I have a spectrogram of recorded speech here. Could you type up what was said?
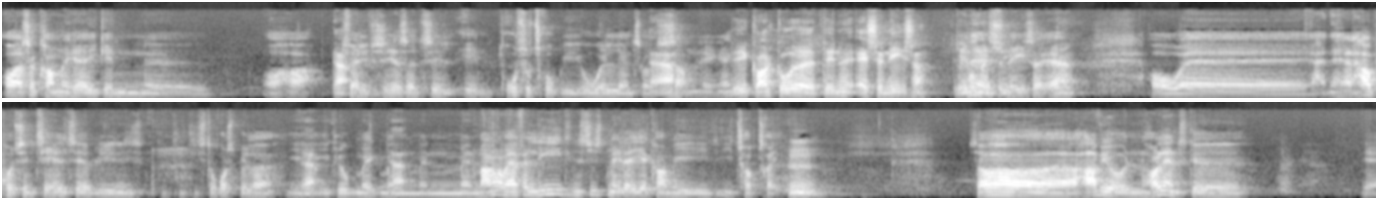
Og er så kommet her igen øh, og har ja. kvalificeret sig til en brutotrup i OL-landsholdssammenhæng. Ja, det er godt gået af denne aseneser. Denne aseneser, ja. ja. Og øh, han, han har potentiale til at blive de, de store spillere i, ja. i klubben, ikke? Men, ja. men, men mangler i hvert fald lige den sidste meter i at komme i, i top 3. Mm. Så har vi jo den hollandske ja,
